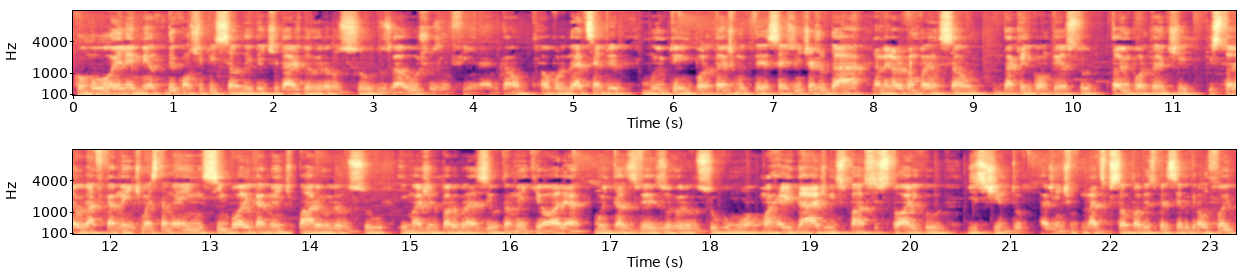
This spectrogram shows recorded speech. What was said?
como elemento de constituição da identidade do Rio Grande do Sul, dos gaúchos, enfim, né. Então, uma oportunidade sempre muito importante, muito interessante a gente ajudar na melhor compreensão daquele contexto tão importante historiograficamente, mas também simbolicamente para o Rio Grande do Sul, imagino para o Brasil também, que olha muitas vezes o Rio Grande do Sul como uma realidade, um espaço histórico distinto. A gente, na discussão, talvez perceba que não foi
